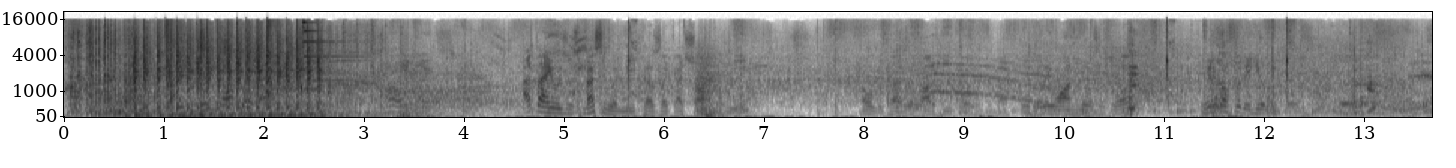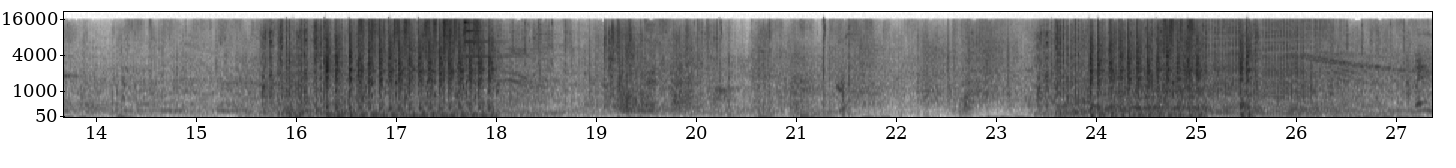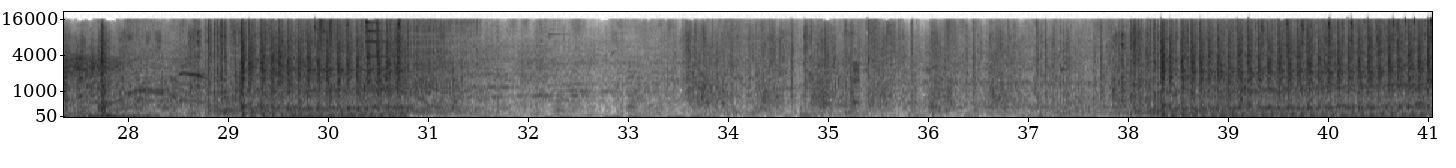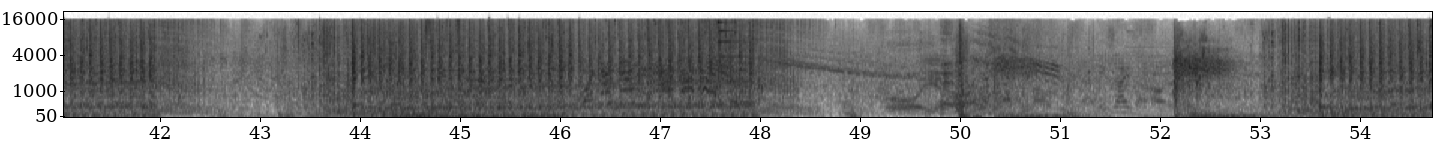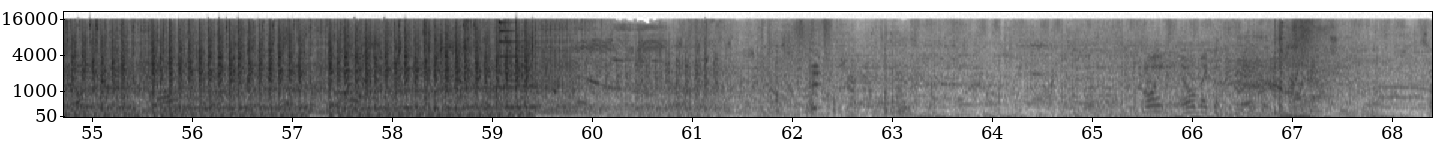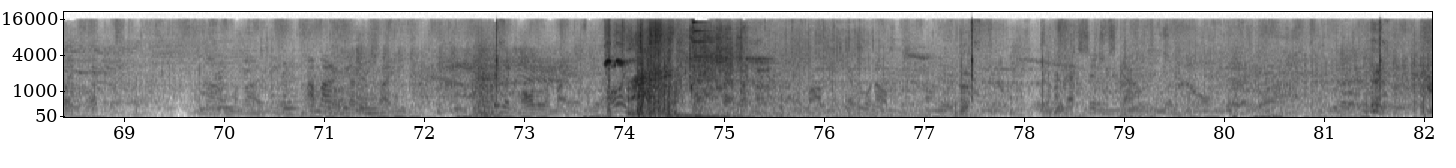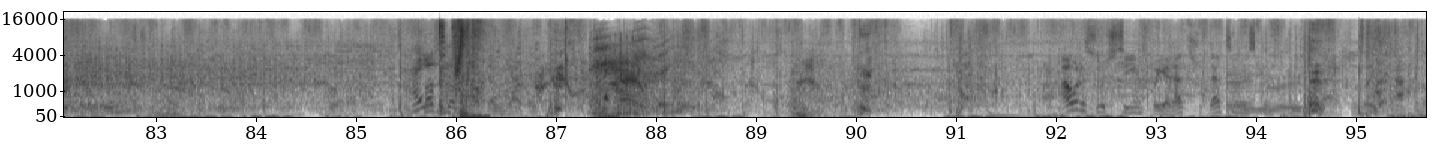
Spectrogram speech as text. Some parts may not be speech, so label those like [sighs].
I thought he was just messing with me because like I shot him crap, there's a lot of people. Do they want heals as well? We're gonna go for the healing first. I would have switched teams, but yeah, that's that team is completely trash. There's like half of.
